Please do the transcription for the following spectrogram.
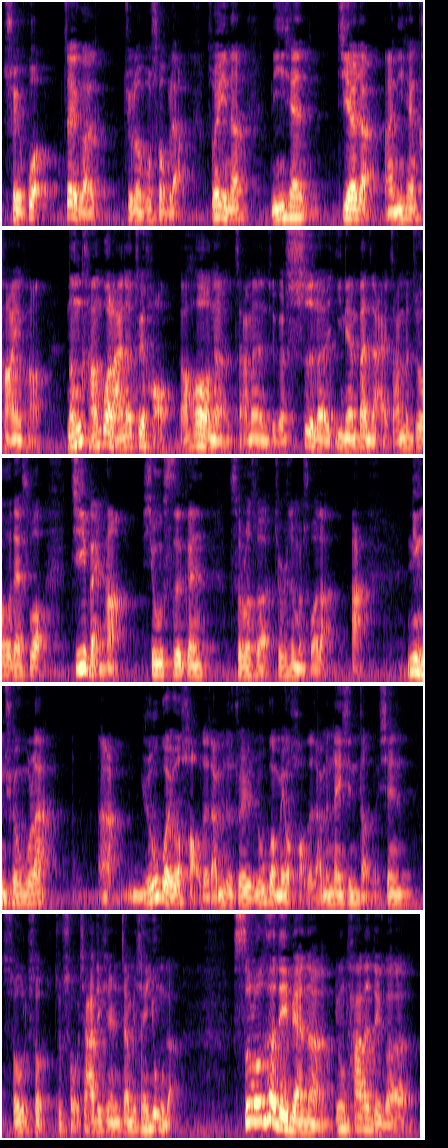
水货，这个俱乐部受不了。所以呢，您先接着啊，您先扛一扛，能扛过来呢最好。然后呢，咱们这个试了一年半载，咱们最后再说。基本上，休斯跟斯洛特就是这么说的啊，宁缺毋滥啊。如果有好的，咱们就追；如果没有好的，咱们耐心等，先手手就手下这些人，咱们先用着。斯洛特这边呢，用他的这个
